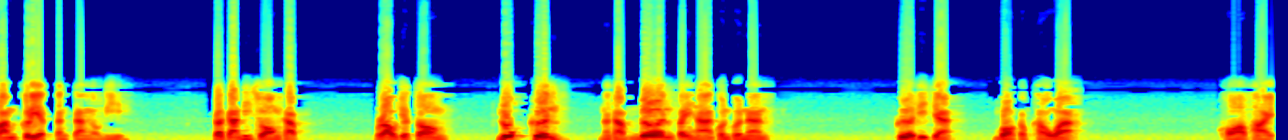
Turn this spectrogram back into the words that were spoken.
ความเกลียดต่างๆ เหล่านี้ ประการที่สองครับ เราจะต้องลุกขึ้นนะครับ เดินไปหาคนคนนั้น เพื่อที่จะบอกกับเขาว่า ขออภัย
